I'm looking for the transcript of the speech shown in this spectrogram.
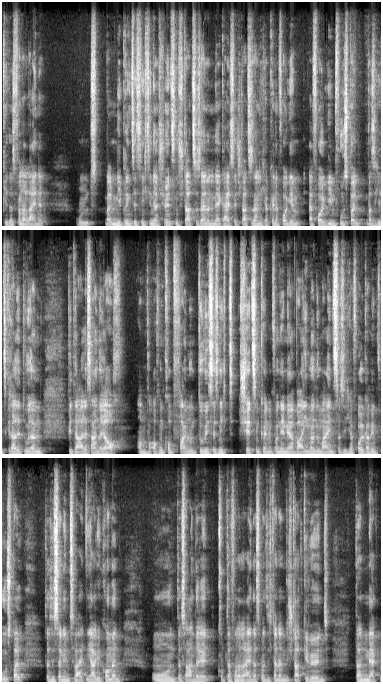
geht das von alleine. Und weil mir bringt es jetzt nicht in der schönsten Stadt zu sein und in der geilsten Stadt zu sein, ich habe keinen Erfolg im, Erfolg im Fußball, was ich jetzt gerade tue, dann wird da alles andere auch auf den Kopf fallen und du wirst es nicht schätzen können. Von dem her war immer Nummer eins, dass ich Erfolg habe im Fußball. Das ist dann im zweiten Jahr gekommen. Und das andere kommt dann von allein, dass man sich dann an die Stadt gewöhnt. Dann merkt,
